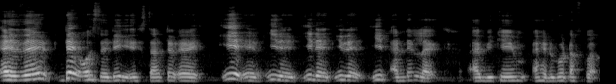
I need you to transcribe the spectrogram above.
and then that was the day it started. And I eat and eat and eat and eat and eat until like I became I had to go TAF club.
